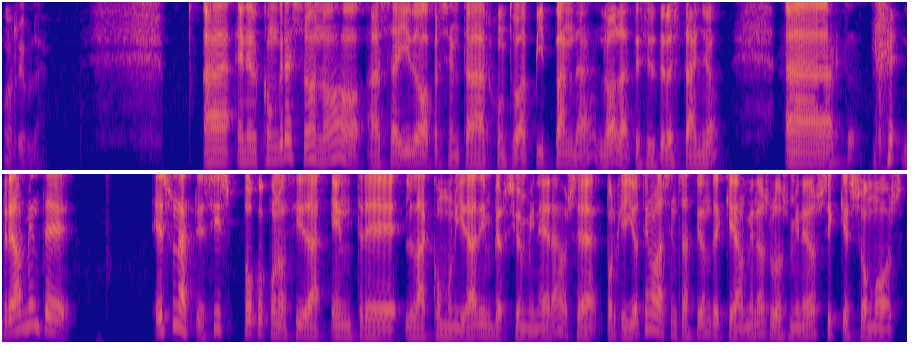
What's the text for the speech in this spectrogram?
Horrible. Ah, en el Congreso, ¿no? Has ido a presentar junto a Pete Panda, ¿no? La tesis del estaño. Uh, realmente es una tesis poco conocida entre la comunidad de inversión minera. O sea, porque yo tengo la sensación de que al menos los mineros sí que somos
